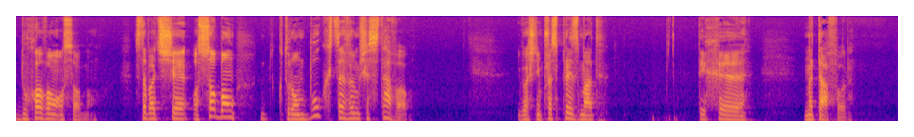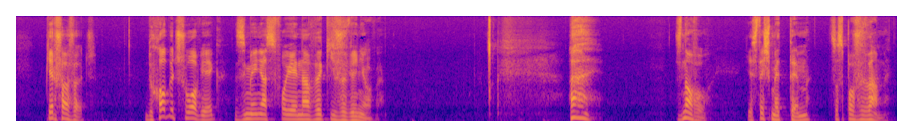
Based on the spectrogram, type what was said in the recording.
duchową osobą. Stawać się osobą, którą Bóg chce, żebym się stawał. I właśnie przez pryzmat tych e, metafor. Pierwsza rzecz. Duchowy człowiek zmienia swoje nawyki żywieniowe. Znowu, jesteśmy tym, co spożywamy.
